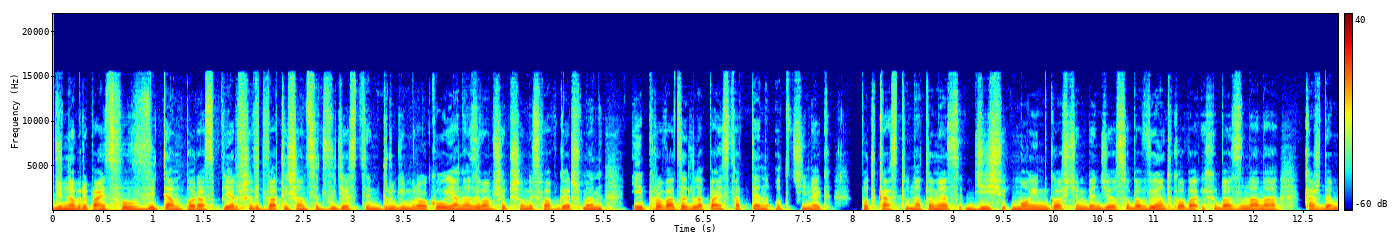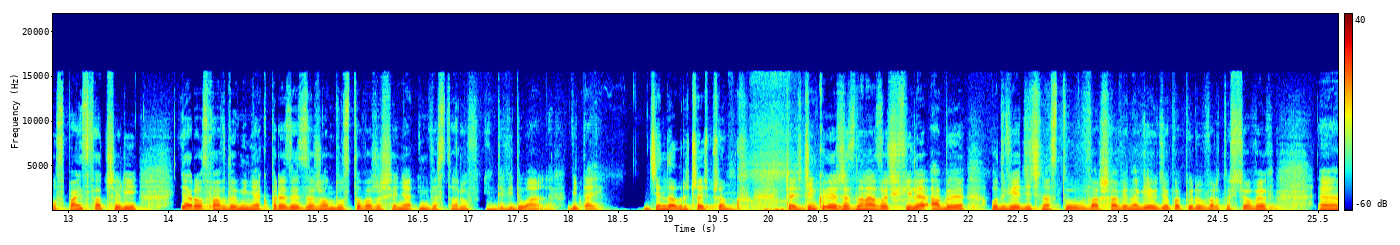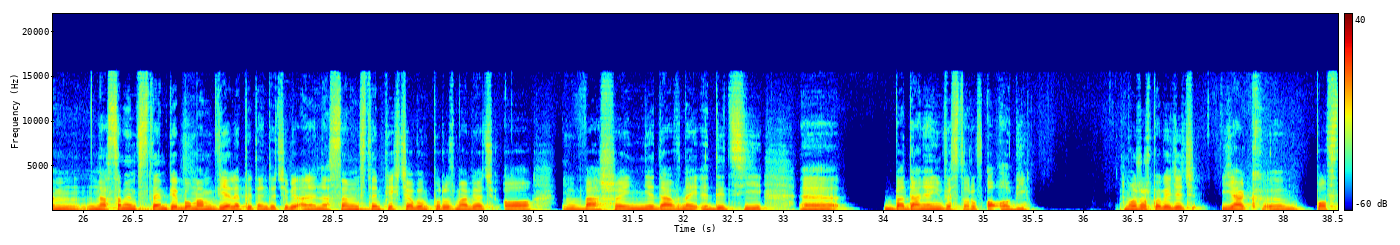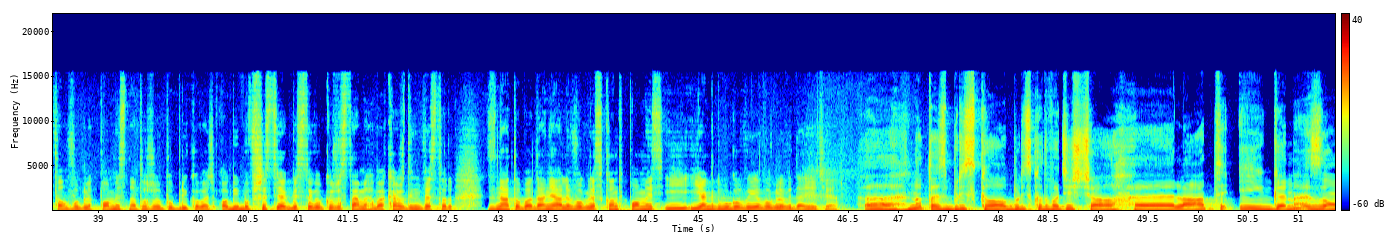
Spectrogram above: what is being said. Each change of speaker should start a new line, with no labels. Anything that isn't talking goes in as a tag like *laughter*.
Dzień dobry Państwu, witam po raz pierwszy w 2022 roku. Ja nazywam się Przemysław Gerszman i prowadzę dla Państwa ten odcinek podcastu. Natomiast dziś moim gościem będzie osoba wyjątkowa i chyba znana każdemu z Państwa, czyli Jarosław Dominiak, prezes zarządu Stowarzyszenia Inwestorów Indywidualnych. Witaj.
Dzień dobry, cześć Przemku.
Cześć, dziękuję, że znalazłeś chwilę, aby odwiedzić nas tu w Warszawie na giełdzie papierów wartościowych. Na samym wstępie, bo mam wiele pytań do Ciebie, ale na samym wstępie chciałbym porozmawiać o Waszej niedawnej edycji e, badania inwestorów, o OBI. Możesz powiedzieć, jak powstał w ogóle pomysł na to, żeby publikować OBI? Bo wszyscy jakby z tego korzystamy, chyba każdy inwestor zna to badanie, ale w ogóle skąd pomysł i jak długo wy je w ogóle wydajecie?
E, no to jest blisko, blisko 20 e, lat i genezą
